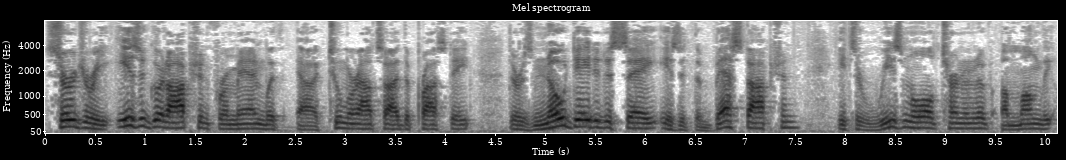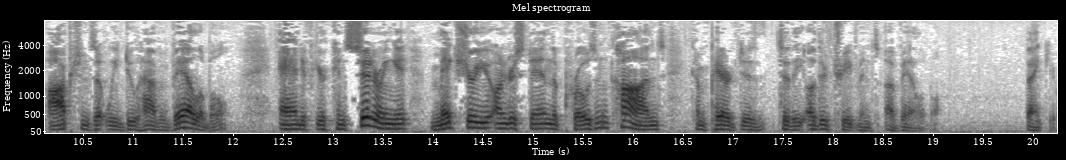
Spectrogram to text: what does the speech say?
surgery is a good option for a man with a tumor outside the prostate. There is no data to say is it the best option. It's a reasonable alternative among the options that we do have available. And if you're considering it, make sure you understand the pros and cons compared to, to the other treatments available. Thank you.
